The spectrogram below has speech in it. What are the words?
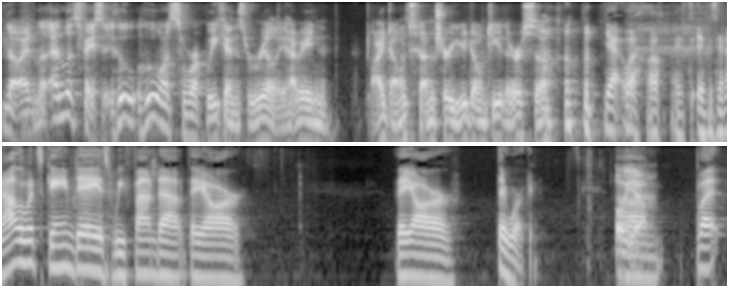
No, and, and let's face it, who who wants to work weekends really? I mean, I don't. I'm sure you don't either. So Yeah, well, well if, if it's an Alouettes game day, as we found out, they are, they are, they're working. oh yeah. Um, but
